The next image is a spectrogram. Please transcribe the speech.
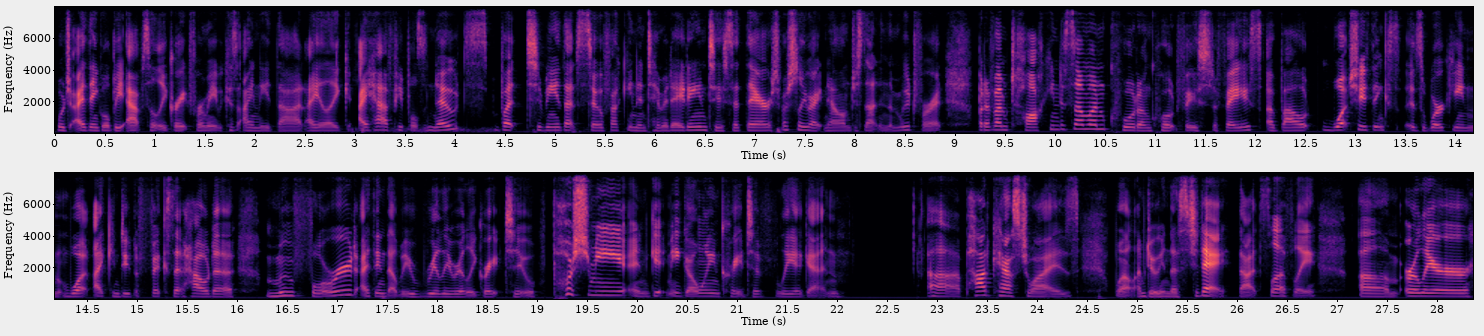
which I think will be absolutely great for me because I need that. I like I have people's notes, but to me that's so fucking intimidating to sit there, especially right now. I'm just not in the mood for it. But if I'm talking to someone, quote unquote, face to face about what she thinks is working, what I can do to fix it, how to move forward, I think that'll be really, really great to push me and get me going creatively again. Uh, podcast wise, well, I'm doing this today. That's lovely um, earlier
